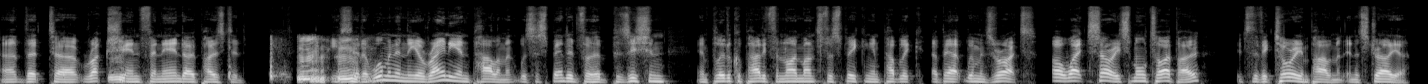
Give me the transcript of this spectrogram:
uh, that uh, Rukshan mm. Fernando posted. Mm-hmm. He said a woman in the Iranian parliament was suspended for her position in political party for nine months for speaking in public about women's rights. Oh, wait, sorry, small typo. It's the Victorian Parliament in Australia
